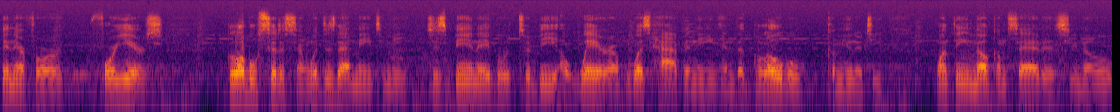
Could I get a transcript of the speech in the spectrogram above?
Been there for four years. Global citizen, what does that mean to me? Just being able to be aware of what's happening in the global community. One thing Malcolm said is, you know,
